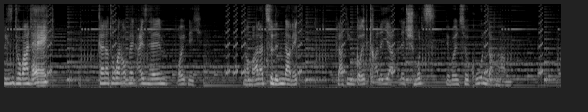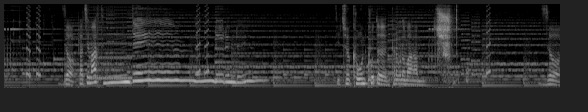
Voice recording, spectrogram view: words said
Riesenturban, weg. Kleiner Turban auch weg. Eisenhelm, brauche ich nicht. Normaler Zylinder, weg. Platin, Goldkralle hier, alles Schmutz. Wir wollen Zirkon-Sachen haben. So, Platz gemacht. Die Zirkon-Kutte kann er auch nochmal haben. So,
